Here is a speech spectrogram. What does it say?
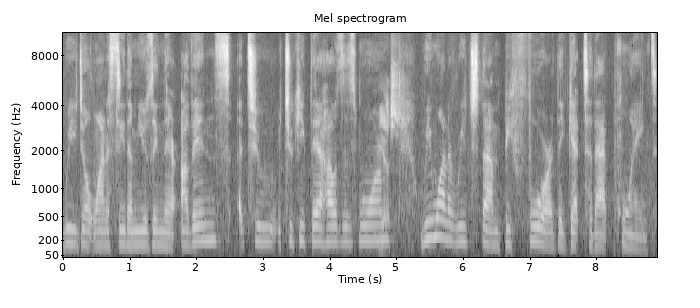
We don't want to see them using their ovens uh, to to keep their houses warm. Yes. We want to reach them before they get to that point.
